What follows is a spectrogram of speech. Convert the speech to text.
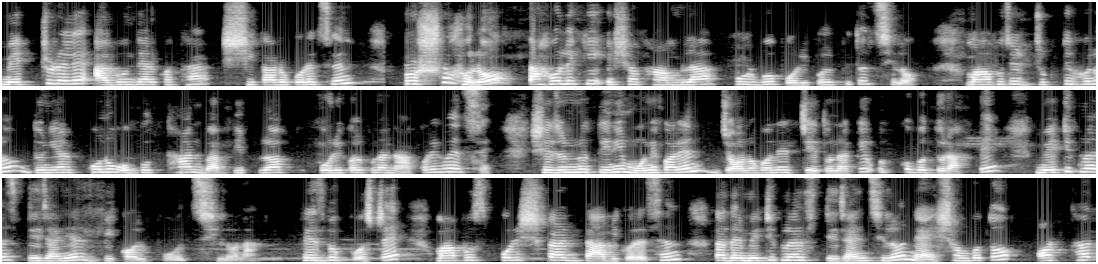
মেট্রো রেলে আগুন দেওয়ার কথা স্বীকারও করেছিলেন। প্রশ্ন হলো, তাহলে কি এসব হামলা পূর্ব পরিকল্পিত ছিল? মাহফুজের যুক্তি হলো, দুনিয়ার কোনো অভ্যুত্থান বা বিপ্লব পরিকল্পনা না করে হয়েছে। সেজন্য তিনি মনে করেন, জনগণের চেতনাকে ঐক্যবদ্ধ রাখতে মেটিকুলাস ডিজাইনের বিকল্প ছিল না। ফেসবুক পোস্টে মাহফুজ পরিষ্কার দাবি করেছেন, তাদের মেটিকুলাস ডিজাইন ছিল ন্যায়সঙ্গত, অর্থাৎ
